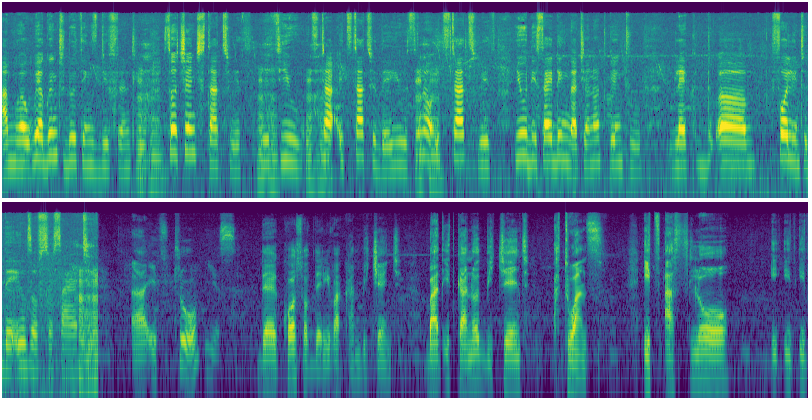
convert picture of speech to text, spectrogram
um, we, are, we are going to do things differently. So change starts with, with you. It, sta- it starts with the youth. You know, it starts with you deciding that you're not going to like um, fall into the ills of society. Uh, it's true. Yes. the course of the river can be changed, but it cannot be changed at once. It's a slow, it, it, it,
